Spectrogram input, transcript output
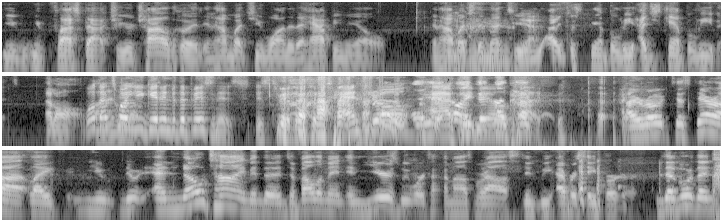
you you flash back to your childhood and how much you wanted a happy meal and how much they meant to you. Yeah. I just can't believe I just can't believe it at all. Well, that's why level. you get into the business is for the potential oh, happy no, meal. Like, I wrote to Sara like you and no time in the development in years we worked on Miles Morales did we ever say burger. the more than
